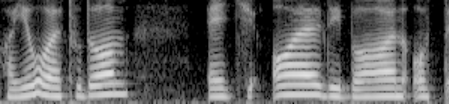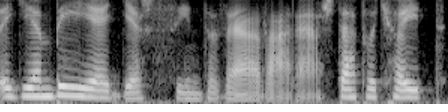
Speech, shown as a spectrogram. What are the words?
ha jól tudom, egy Aldiban ott egy ilyen B1-es szint az elvárás. Tehát, hogyha itt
